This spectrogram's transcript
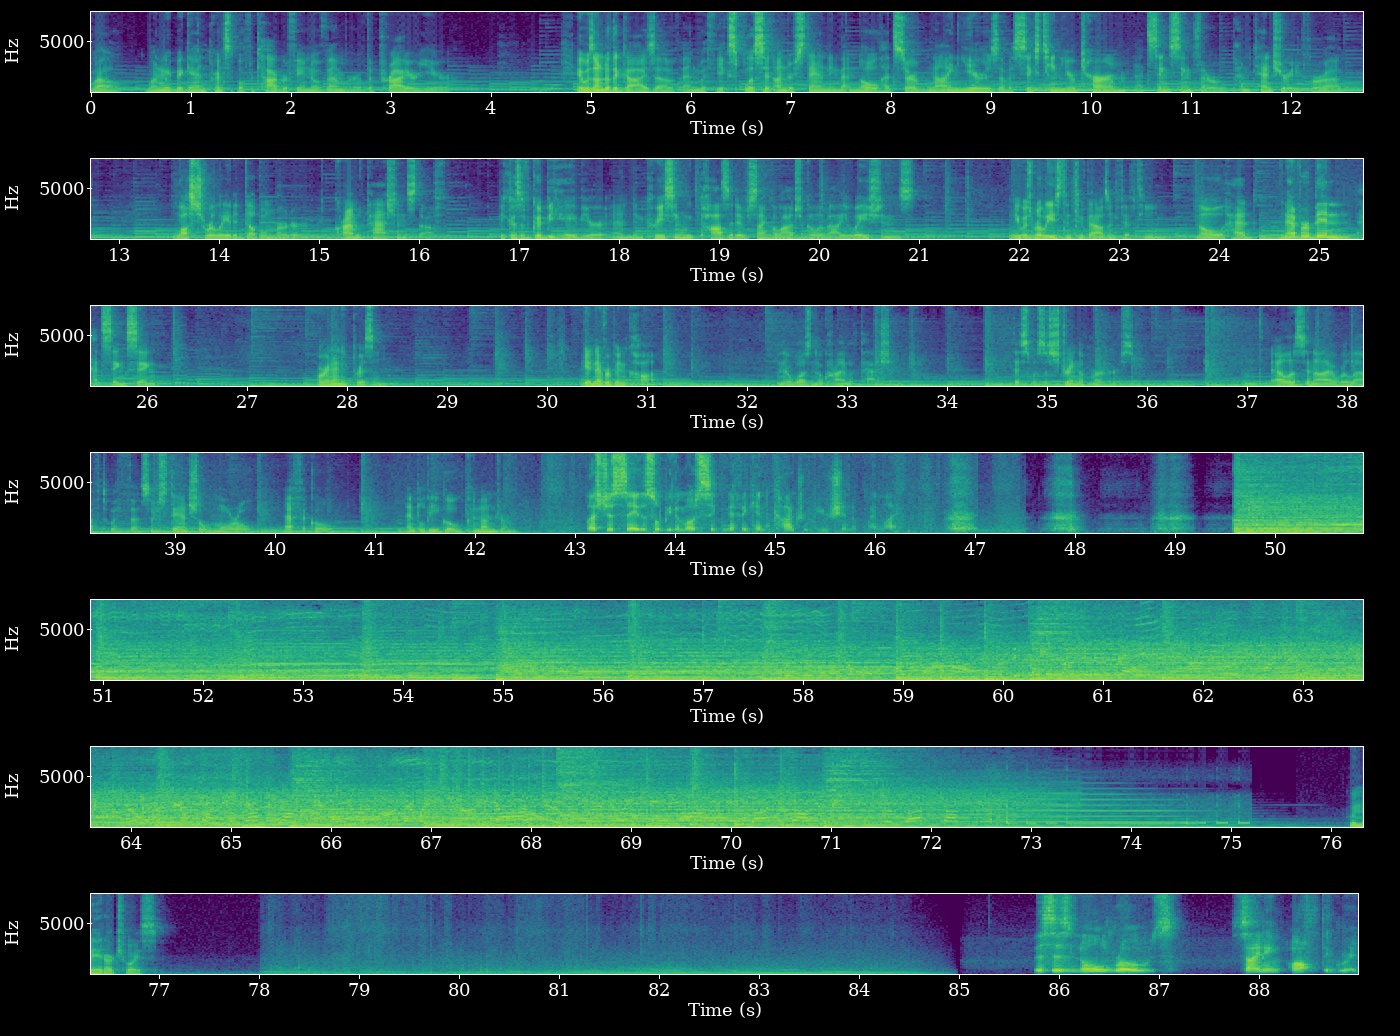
Well, when we began principal photography in November of the prior year, it was under the guise of, and with the explicit understanding that Noel had served nine years of a 16 year term at Sing Sing Federal Penitentiary for a lust related double murder, crime of passion stuff. Because of good behavior and increasingly positive psychological evaluations, he was released in 2015. Noel had never been at Sing Sing or in any prison. He had never been caught, and there was no crime of passion. This was a string of murders. And Ellis and I were left with a substantial moral, ethical, and legal conundrum. Let's just say this will be the most significant contribution of my life. We made our choice. This is Noel Rose signing off the grid.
